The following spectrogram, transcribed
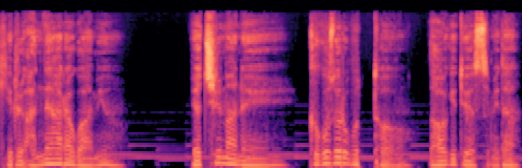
길을 안내하라고 하며 며칠 만에 그곳으로부터 나오게 되었습니다.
